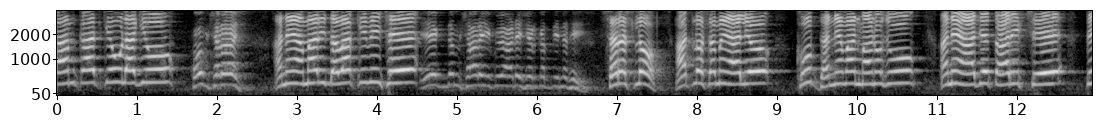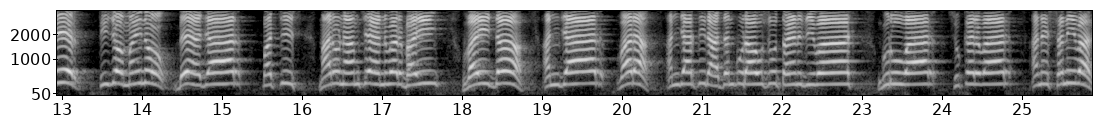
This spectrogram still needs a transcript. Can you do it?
કામકાજ કેવું લાગ્યું? ખૂબ સરસ. અને અમારી દવા કેવી છે? એકદમ સારી કોઈ આડેસર કરતી નથી. સરસ લો આટલો સમય આલ્યો. ખૂબ ધન્યવાદ માનું છું. અને આજે તારીખ છે તેર ત્રીજો મહિનો બે હજાર પચીસ. મારું નામ છે અનવરભાઈ વૈદ અંજાર વાડા અંજારથી રાધનપુર આવું છું. ત્રણ દિવસ ગુરુવાર શુક્રવાર અને શનિવાર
